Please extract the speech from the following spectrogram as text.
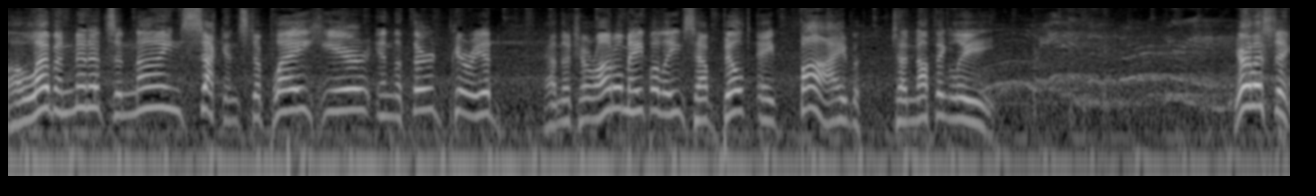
11 minutes and 9 seconds to play here in the third period, and the Toronto Maple Leafs have built a 5 to nothing lead. You're listening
